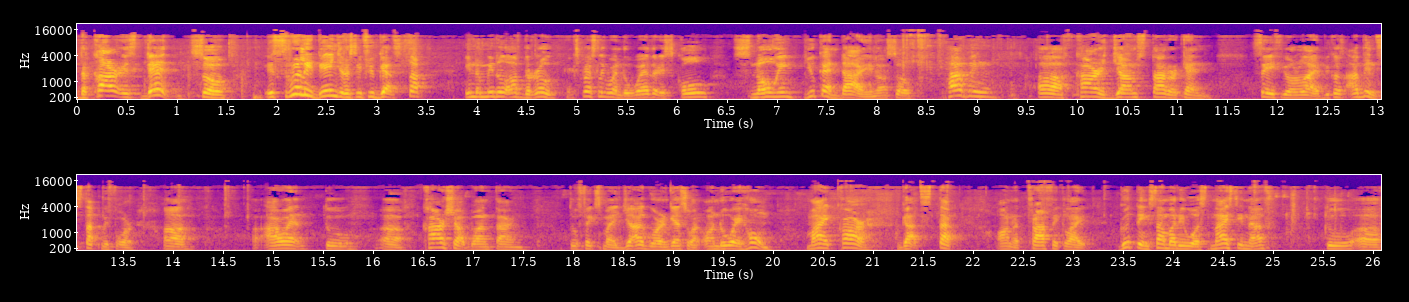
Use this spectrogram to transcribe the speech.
the car is dead. So it's really dangerous if you get stuck in the middle of the road, especially when the weather is cold, snowing, you can die, you know. So having a car jump starter can save your life because I've been stuck before. Uh, I went to a car shop one time to fix my Jaguar and guess what? On the way home, my car got stuck on a traffic light. Good thing somebody was nice enough to uh,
